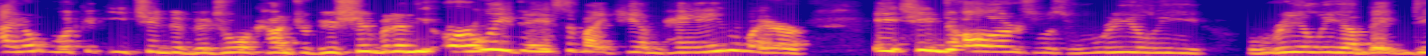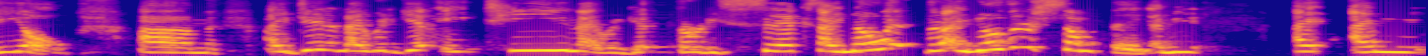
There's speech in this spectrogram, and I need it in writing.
I don't look at each individual contribution, but in the early days of my campaign where $18 was really, really a big deal. Um, I did, and I would get 18, I would get 36. I know it, I know there's something. I mean, I, am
